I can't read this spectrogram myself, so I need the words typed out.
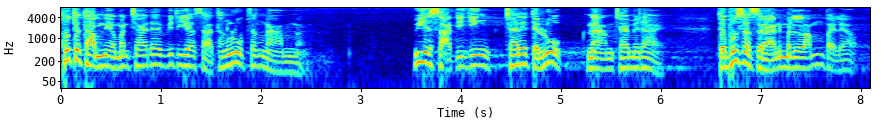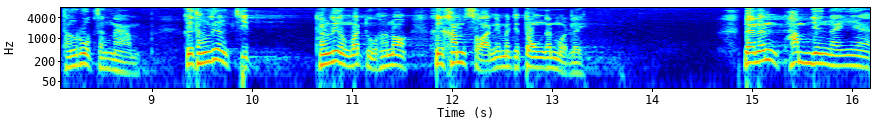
พุทธธรรมเนี่ยมันใช้ได้วิทยาศาสตร์ทั้งรูปทั้งนามนะวิทยาศาสตร์จริงๆ ใช้ได้แต่รูปนามใช้ไม่ได้ แต่พุทธศาสนาเนี่ยมันล้ำไปแล้ว ทั้งรูปทั้งนาม คือทั้งเรื่องจิต ทั้งเรื่องวัตถุข้างนอก คือคำสอนเนี่ยมันจะตรงกันหมดเลย ดังนั้นทำยังไงอะ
